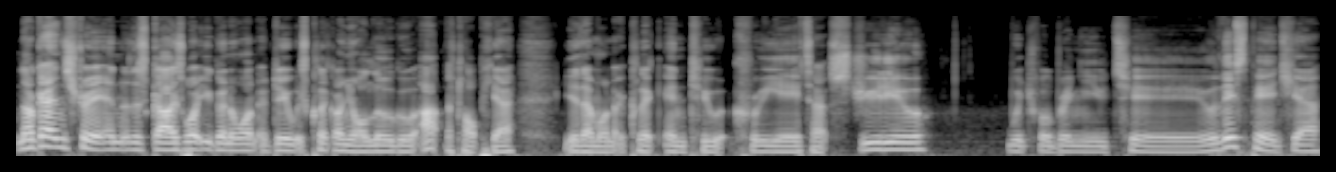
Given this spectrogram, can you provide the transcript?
Now getting straight into this guys, what you're going to want to do is click on your logo at the top here. You then want to click into Creator Studio, which will bring you to this page here.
